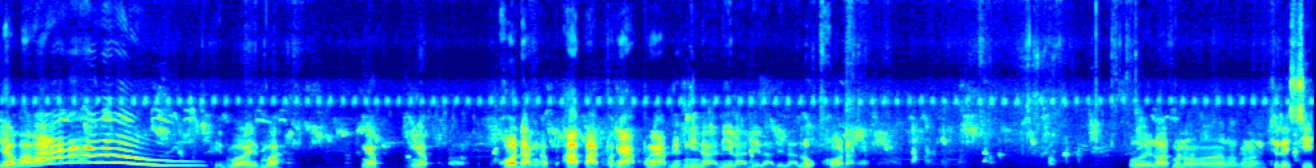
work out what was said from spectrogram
อย่าว้าเห็นบ่เห็นบ่งับงับคอดังครับอ้าปากพงาบพงาบอยู่นี่แหละนี่แหละนี่แหละนี่แหละโรคคอดังโอ้ยหลอดมาเนาะหลอดมาเนาะจะได้ฉีด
